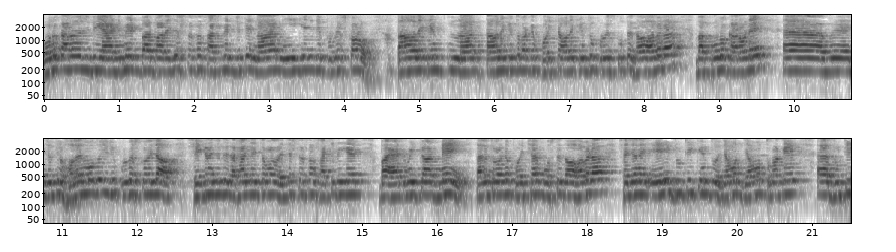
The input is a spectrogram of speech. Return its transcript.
কোনো কারণে যদি অ্যাডমিট বা রেজিস্ট্রেশন সার্টিফিকেট যদি না নিয়ে গিয়ে যদি প্রবেশ করো, তাহলে কিন্তু না, তাহলে কিন্তু তোমাকে পরীক্ষা হলে কিন্তু প্রবেশ করতে দেওয়া হবে না। বা কোনো কারণে যদি হলের মধ্যে যদি প্রবেশ করে যাও, সেখানে যদি দেখা যায় তোমার রেজিস্ট্রেশন সার্টিফিকেট বা অ্যাডমিট কার্ড নেই, তাহলে তোমাকে পরীক্ষায় বসতে দেওয়া হবে না। সেই জন্য এই দুটি কিন্তু যেমন যেমন তোমাকে দুটি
